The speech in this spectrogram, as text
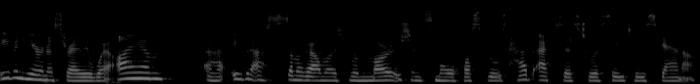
Even here in Australia, where I am, uh, even our, some of our most remote and small hospitals have access to a CT scanner.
